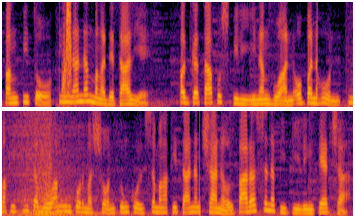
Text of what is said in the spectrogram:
Pangpito, tingnan ang mga detalye. Pagkatapos piliin ang buwan o panahon, makikita mo ang impormasyon tungkol sa mga kita ng channel para sa napipiling petsa.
